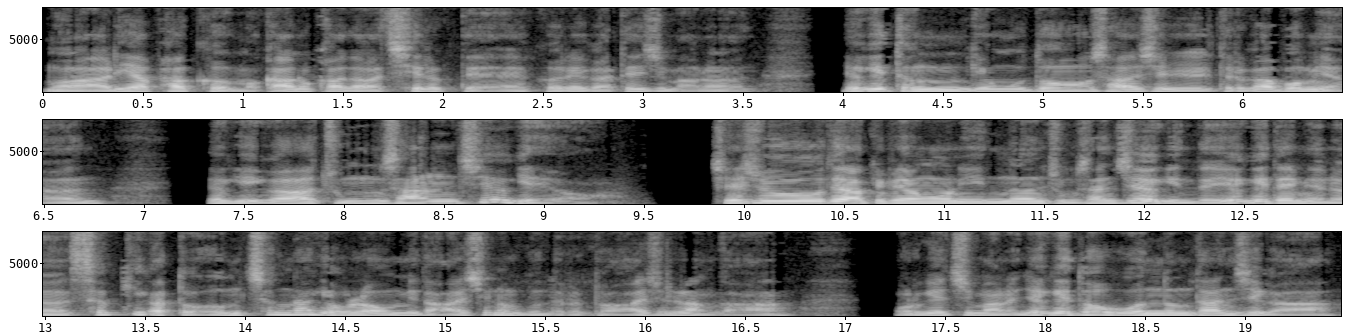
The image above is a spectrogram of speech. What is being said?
뭐 아리아파크 뭐 간혹 가다가 7억대 거래가 되지만은 여기 같은 경우도 사실 들어가 보면 여기가 중산 지역이에요. 제주대학교 병원이 있는 중산 지역인데 여기 되면은 습기가 또 엄청나게 올라옵니다. 아시는 분들은 또 아실란가 모르겠지만은 여기도 원룸 단지가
